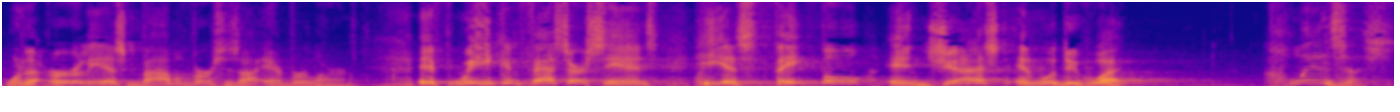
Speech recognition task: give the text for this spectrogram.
One of the earliest Bible verses I ever learned. If we confess our sins, He is faithful and just and will do what? Cleanse us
